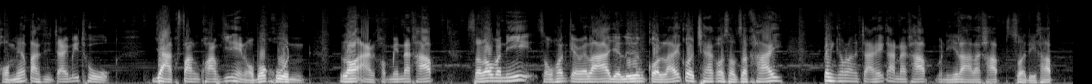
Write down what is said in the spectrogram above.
ผมยังตัดสินใจไม่ถูก อยากฟังความคิดเห็นของพวกคุณ รออ่านคอมเมนต์นะครับสำหรับวันนี้สมควรแก่เวลาอย่าลืมกดไลค์กดแชร์กด Subscribe เป็นกำลังใจให้กันนะครับ วันนี้ลาแล้วครับ สวัสดีครับ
